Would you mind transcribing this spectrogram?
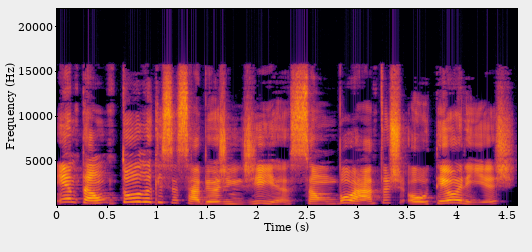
Então, tudo que se sabe hoje em dia são boatos ou teorias,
